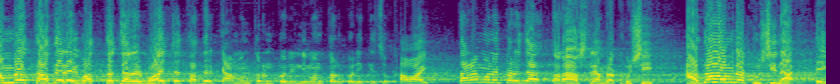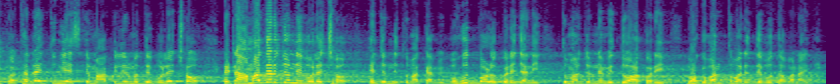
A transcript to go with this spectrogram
আমরা তাদের এই অত্যাচারের ভয়তে তাদেরকে আমন্ত্রণ করি, নিমন্ত্রণ করি, কিছু খাওয়াই। তারা মনে করে যা তারা আসলে আমরা খুশি। আদৌ আমরা খুশি না। এই কথাটাই তুমি আজকে মাহফিলের মধ্যে বলেছ। এটা আমাদের জন্যই বলেছ। এজন্য তোমাকে আমি বহুত বড় করে জানি। তোমার জন্য আমি দোয়া করি। ভগবান তোমার দেবতা বানাই দিক।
